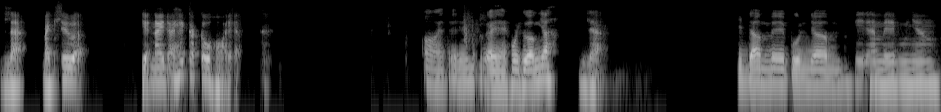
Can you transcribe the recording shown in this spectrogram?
Dạ, Bạch Sư ạ. Hiện nay đã hết các câu hỏi ạ. Rồi, thế mọi người hồi hướng nhá. Dạ. Idame punyam. Idame punyam.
